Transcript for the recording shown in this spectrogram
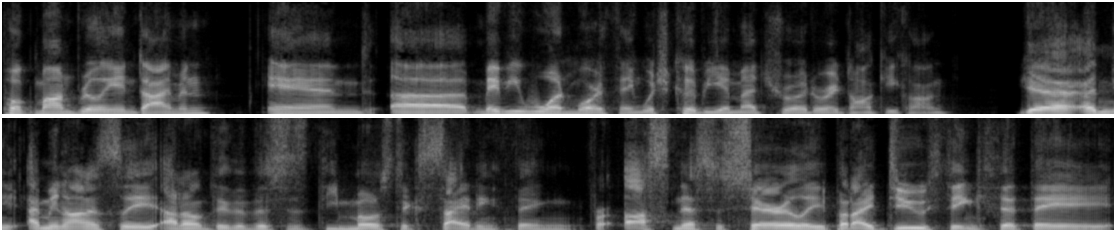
Pokemon Brilliant Diamond, and uh, maybe one more thing, which could be a Metroid or a Donkey Kong. Yeah, and I mean honestly, I don't think that this is the most exciting thing for us necessarily, but I do think that they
